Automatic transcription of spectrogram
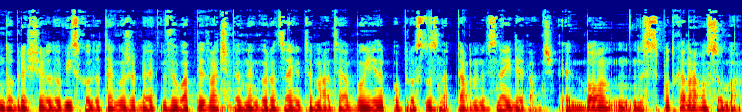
dobre środowisko do tego, żeby wyłapywać pewnego rodzaju tematy, albo je po prostu tam znajdywać. Bo spotkana osoba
